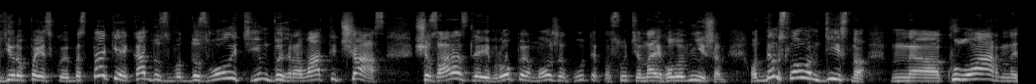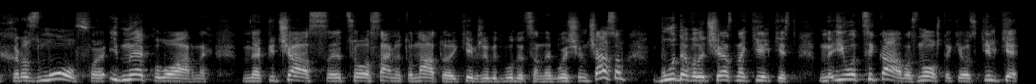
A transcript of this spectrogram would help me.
європейської безпеки, яка дозв- дозволить їм вигравати час, що зараз для Європи може бути по суті найголовнішим. Одним словом, дійсно е, кулуарних розмов е, і не кулуарних під час е, цього саміту НАТО, який вже відбудеться найближчим часом, буде величезна кількість. І от цікаво знову ж таки, оскільки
